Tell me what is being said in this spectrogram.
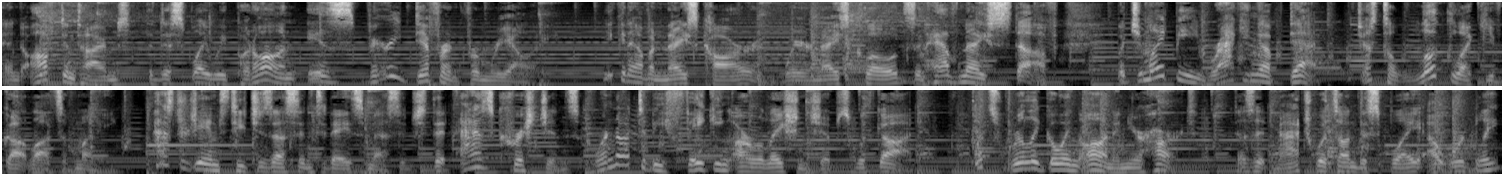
And oftentimes, the display we put on is very different from reality. You can have a nice car and wear nice clothes and have nice stuff, but you might be racking up debt just to look like you've got lots of money. Pastor James teaches us in today's message that as Christians, we're not to be faking our relationships with God. What's really going on in your heart? Does it match what's on display outwardly?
